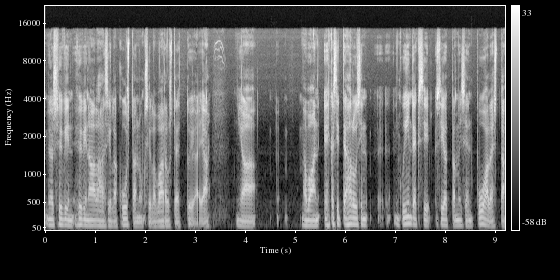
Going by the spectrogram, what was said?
myös hyvin, hyvin alhaisilla kustannuksilla varustettuja ja, ja mä vaan ehkä sitten haluaisin eh, niin kuin indeksisijoittamisen puolesta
